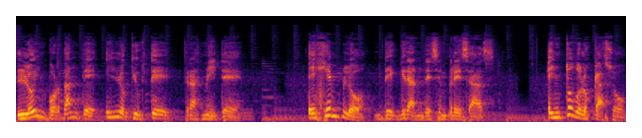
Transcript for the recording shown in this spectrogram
Lo importante es lo que usted transmite. Ejemplo de grandes empresas. En todos los casos,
